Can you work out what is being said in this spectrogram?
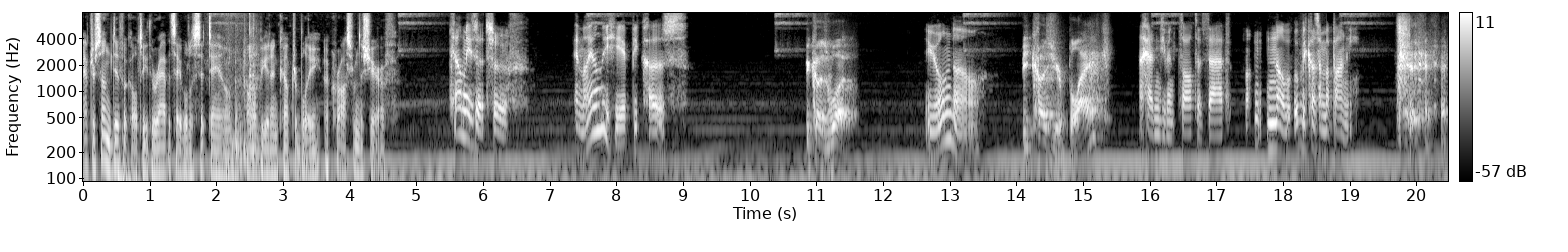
After some difficulty, the rabbit's able to sit down, albeit uncomfortably, across from the sheriff. Tell me the truth. Am I only here because Because what? You'll know? Because you're black? I hadn't even thought of that. No, because I'm a bunny.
